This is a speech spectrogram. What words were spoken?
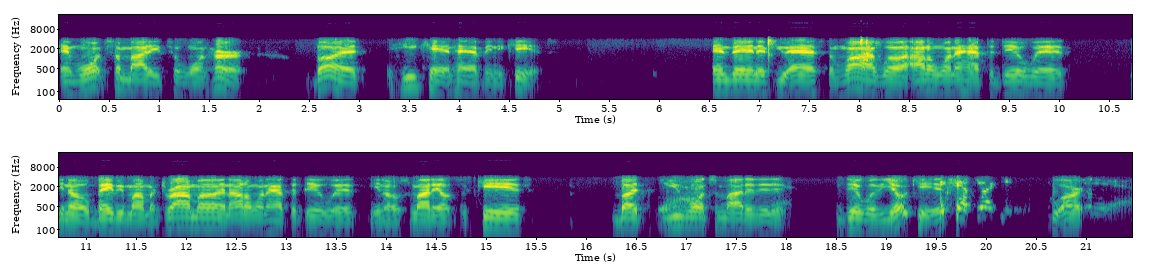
and wants somebody to want her, but he can't have any kids. And then if you ask them why, well, I don't want to have to deal with you know, baby mama drama, and I don't want to have to deal with, you know, somebody else's kids. But you want somebody to deal with your kids Except your kids. who aren't Yeah.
